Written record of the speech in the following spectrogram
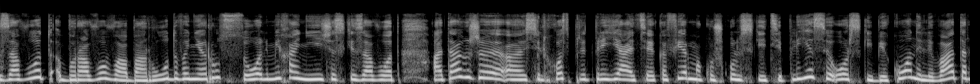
завод бурового оборудования, «Руссоль», механический завод, а также а, сельхозпредприятия, экоферма «Кушкульские теплицы», «Орский бекон», «Элеватор»,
